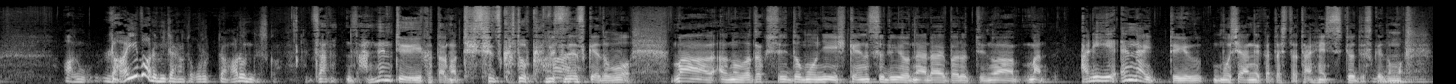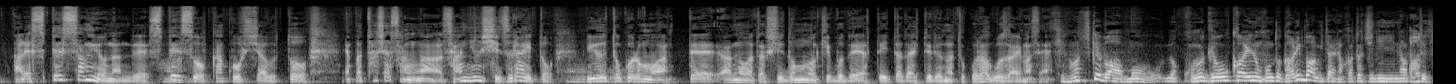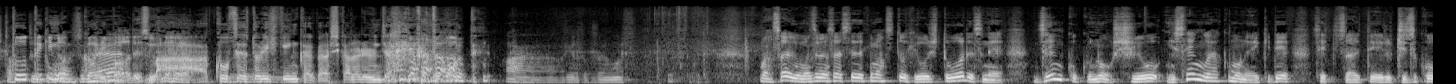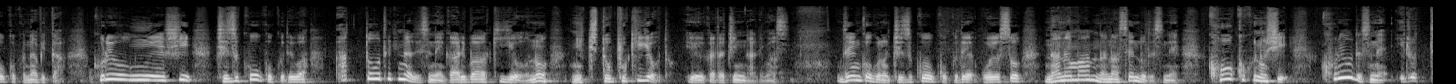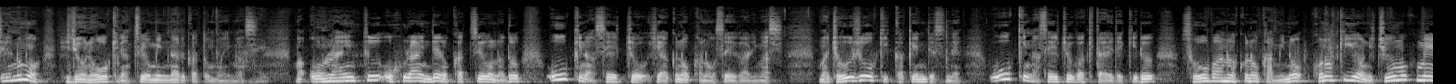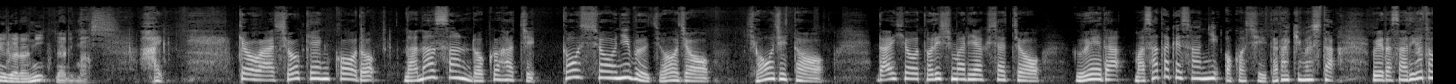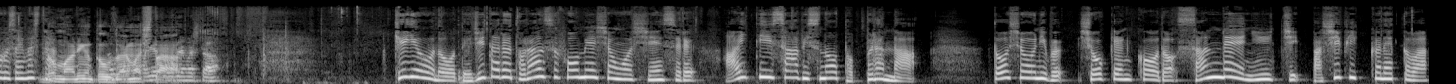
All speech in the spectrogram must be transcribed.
あの、ライバルみたいなところってあるんですか？残残念という言い方が適切かどうか別ですけれども、はい、まあ、あの、私どもに被験するようなライバルっていうのは、まあ、ありえないっていう申し上げ方したら大変必要ですけれども、あれスペース産業なんで、スペースを確保しちゃうと、やっぱ他社さんが参入しづらいというところもあって、あの、私どもの規模でやっていただいているようなところはございません。気がつけば、もう、この業界の本当ガリバーみたいな形になってきた圧倒的なガリバーですよね。まあ、公正取引委員会から叱られるんじゃないかと思って。あ ありがとうございます。まあ、最後まとめさせていただきますと、表示灯はですね、全国の主要2500もの駅で設置されている地図広告ナビタ、これを運営し、地図広告では圧倒的なですね、ガリバー企業の日トップ企業という形になります。全国の地図広告でおよそ7万7千のですね、広告の市、これをですね、いるっていうのも非常に大きな強みになるかと思います。まあ、オンラインとオフラインでの活用など、大きな成長、飛躍の可能性があります。まあ、上場きっかけにですね、大きな成長が期待できる相場の福の神のこの企業に注目銘柄になります。はい。今日は証券コード7368東証2部上場表示等代表取締役社長上田正武さんにお越しいただきました。上田さんありがとうございました。どうもありがとうございました。ありがとうございました。企業のデジタルトランスフォーメーションを支援する IT サービスのトップランナー。東証2部証券コード3021パシフィックネットは、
